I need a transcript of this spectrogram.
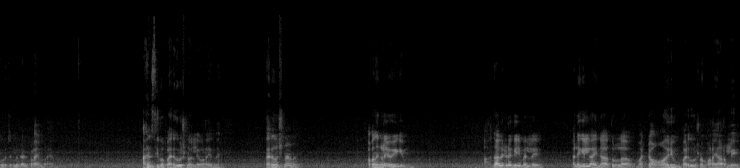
കുറിച്ചുള്ള ഒരു അഭിപ്രായം പറയാം. അൻസിബ പരദൂഷണമല്ലേ പറയുന്നത് പരദൂഷണമാണ് അപ്പോൾ നിങ്ങൾ ചോദിക്കും അത് അവരുടെ ഗെയിമല്ലേ അല്ലെങ്കിൽ അതിന്റെ അകത്തുള്ള മറ്റാരും പരദൂഷണം പറയാറില്ലേ?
